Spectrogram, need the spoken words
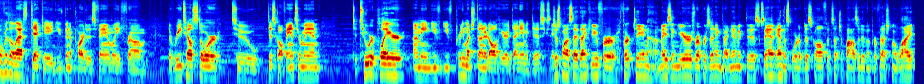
Over the last decade, you've been a part of this family from the retail store to disc golf answer man to tour player. I mean, you've, you've pretty much done it all here at Dynamic Discs. I just want to say thank you for 13 amazing years representing Dynamic Discs and, and the sport of disc golf in such a positive and professional light.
